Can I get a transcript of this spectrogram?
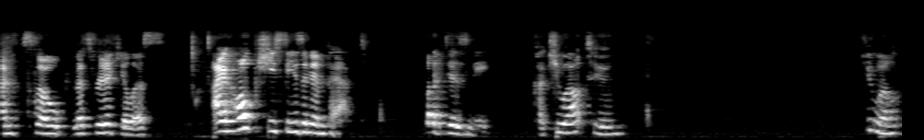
I'm so that's ridiculous. I hope she sees an impact, But Disney. Cut you out too. She will.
